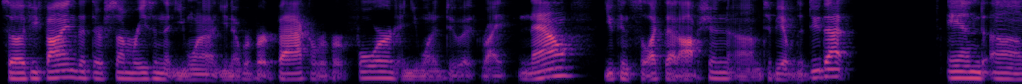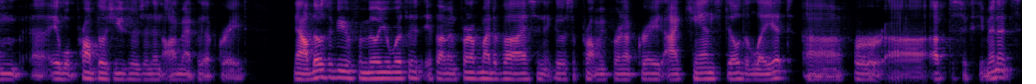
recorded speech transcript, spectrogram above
So if you find that there's some reason that you want to you know revert back or revert forward and you want to do it right now you can select that option um, to be able to do that. And um, uh, it will prompt those users and then automatically upgrade. Now those of you who are familiar with it if i'm in front of my device and it goes to prompt me for an upgrade i can still delay it uh, for uh, up to 60 minutes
